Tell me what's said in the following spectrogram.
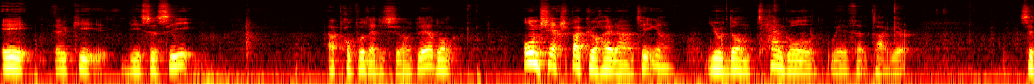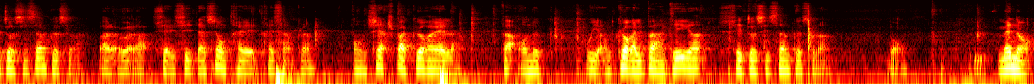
Et euh, qui dit ceci à propos de la discussion nucléaire. Donc, on ne cherche pas querelle à un tigre. You don't tangle with a tiger. C'est aussi simple que ça. Voilà, voilà. C'est une citation très, très simple. hein. On ne cherche pas querelle. Enfin, on ne, oui, on ne querelle pas un tigre. C'est aussi simple que cela. Bon. Maintenant,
